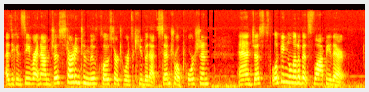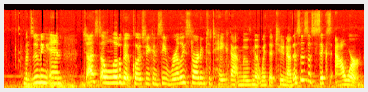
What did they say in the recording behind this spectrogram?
As you can see right now, just starting to move closer towards Cuba, that central portion, and just looking a little bit sloppy there. But zooming in, just a little bit closer, you can see really starting to take that movement with it too. Now this is a six hour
